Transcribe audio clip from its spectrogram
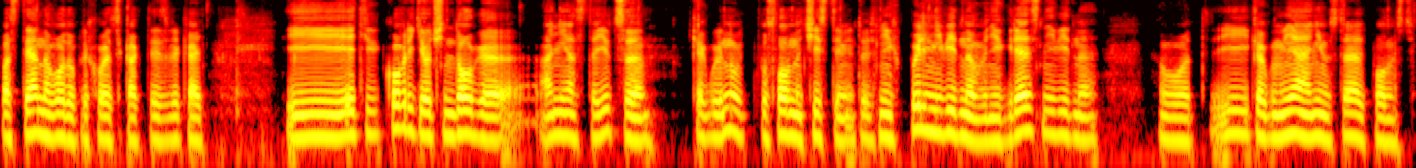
постоянно воду приходится как-то извлекать. И эти коврики очень долго, они остаются как бы, ну, условно чистыми. То есть в них пыль не видно, в них грязь не видно. Вот. И как бы меня они устраивают полностью.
